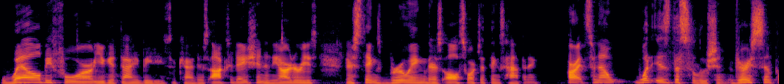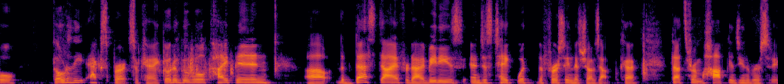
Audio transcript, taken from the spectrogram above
well before you get diabetes, okay? There's oxidation in the arteries, there's things brewing, there's all sorts of things happening. All right, so now what is the solution? Very simple. Go to the experts, okay? Go to Google, type in uh, the best diet for diabetes, and just take what the first thing that shows up, okay? That's from Hopkins University.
